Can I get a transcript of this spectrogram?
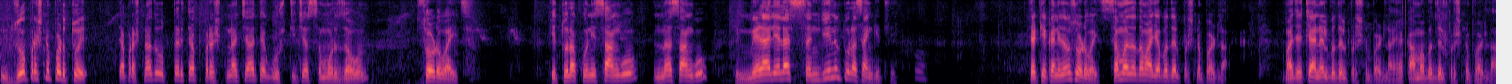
जो प्रश्न पडतोय त्या प्रश्नाचं उत्तर त्या प्रश्नाच्या त्या गोष्टीच्या समोर जाऊन सोडवायचं. हे तुला कोणी सांगू न सांगू ही मिळालेल्या संधीनं तुला सांगितले. त्या ठिकाणी जाऊन सोडवायचं. समज आता माझ्याबद्दल प्रश्न पडला. माझ्या चॅनलबद्दल प्रश्न पडला. ह्या कामाबद्दल प्रश्न पडला.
